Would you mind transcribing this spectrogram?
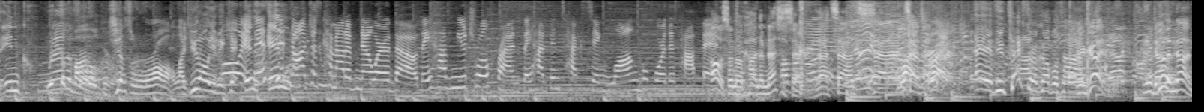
Incredible. With the bottle girl. Just raw. Like you don't even Oh, care. wait, In- this in- did not just come out of nowhere, though. They have mutual friends. They had been texting long before this happened. Oh, so no condom necessary. That sounds, uh, that sounds right. Hey, if you text her a couple times, You're good. You're done and done.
